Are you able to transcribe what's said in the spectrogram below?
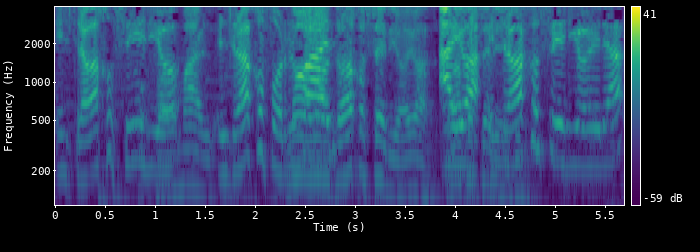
el trabajo serio. Formal. El trabajo formal. No, no, el trabajo serio, ahí va. Ahí va, el trabajo serio era.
